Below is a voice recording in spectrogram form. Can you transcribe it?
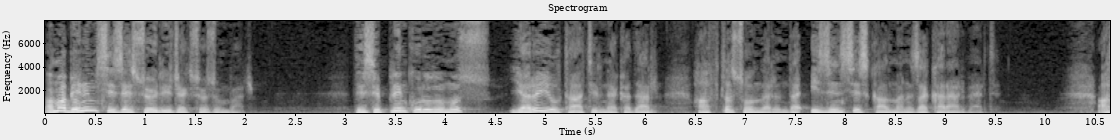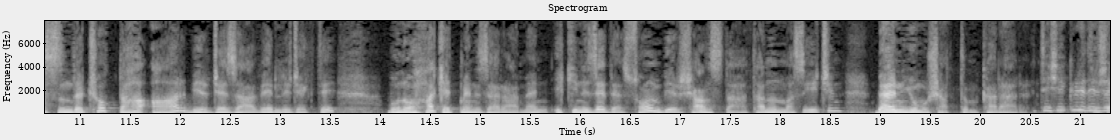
Ama benim size söyleyecek sözüm var. Disiplin kurulumuz yarı yıl tatiline kadar hafta sonlarında izinsiz kalmanıza karar verdi. Aslında çok daha ağır bir ceza verilecekti. Bunu hak etmenize rağmen ikinize de son bir şans daha tanınması için ben yumuşattım kararı. teşekkür ederiz Teşekkür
